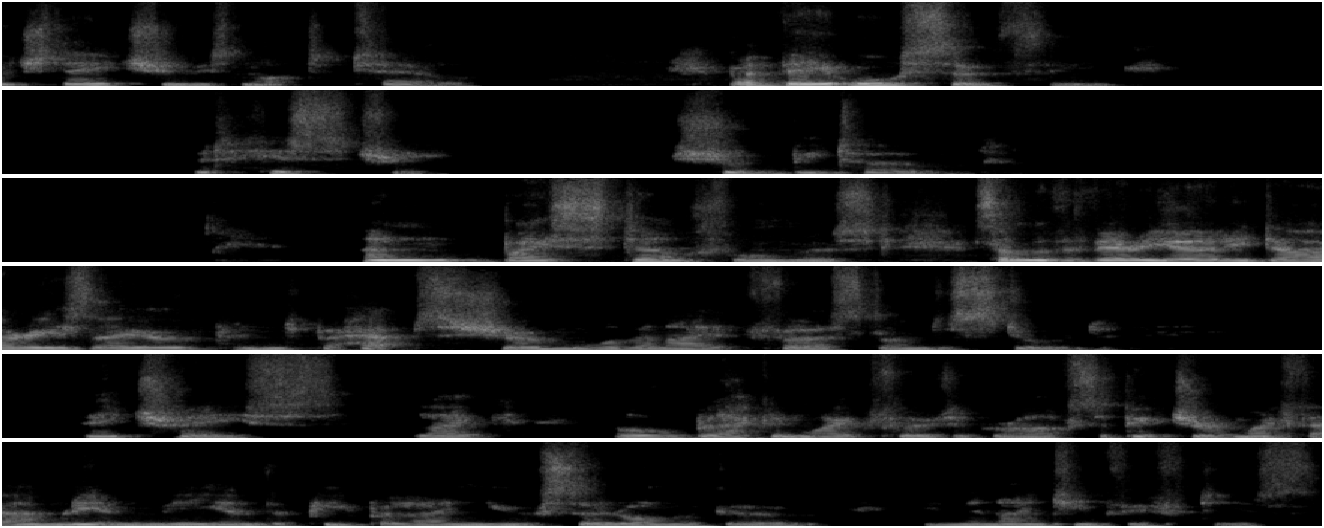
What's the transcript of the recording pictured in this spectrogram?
which they choose not to tell. But they also think that history should be told. And by stealth almost, some of the very early diaries I opened perhaps show more than I at first understood. They trace, like old black and white photographs, a picture of my family and me and the people I knew so long ago in the 1950s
